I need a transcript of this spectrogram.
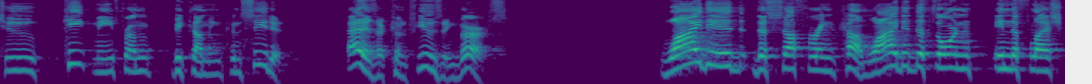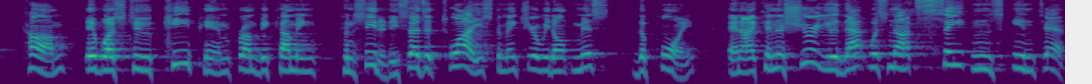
to keep me from becoming conceited. That is a confusing verse. Why did the suffering come? Why did the thorn in the flesh come? It was to keep him from becoming conceited. He says it twice to make sure we don't miss the. And I can assure you that was not Satan's intent.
